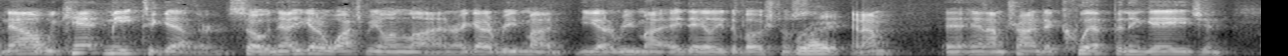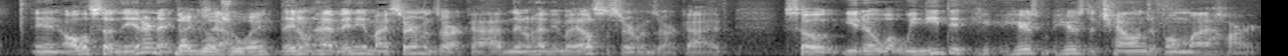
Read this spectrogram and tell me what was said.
now we can't meet together. So now you got to watch me online, or I got to read my you got to read my daily devotionals. Right. And I'm and and I'm trying to equip and engage and. And all of a sudden, the internet That goes out. away. They don't have any of my sermons archived, and they don't have anybody else's sermons archived. So you know what we need to. Here's here's the challenge upon my heart,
